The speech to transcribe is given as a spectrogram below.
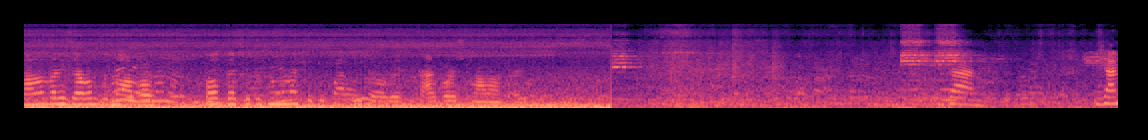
মামার বাড়ি যাওয়ার জন্য আবার পদ্মা সেতু যমুনা সেতু পার হইতে হবে। তারপরে সে মামার বাড়ি। ঈশান ঈশান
